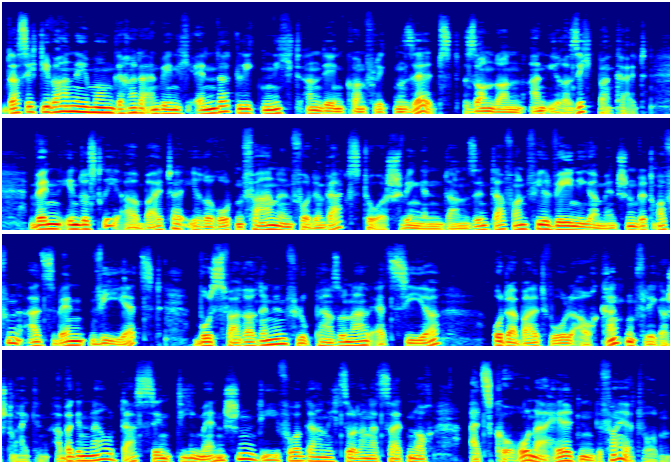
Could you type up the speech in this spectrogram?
Dass sich die Wahrnehmung gerade ein wenig ändert, liegt nicht an den Konflikten selbst, sondern an ihrer Sichtbarkeit. Wenn Industriearbeiter ihre roten Fahnen vor dem Werkstor schwingen, dann sind davon viel weniger Menschen betroffen, als wenn, wie jetzt, Busfahrerinnen, Flugpersonal, Erzieher oder bald wohl auch Krankenpfleger streiken. Aber genau das sind die Menschen, die vor gar nicht so langer Zeit noch als Corona-Helden gefeiert wurden.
